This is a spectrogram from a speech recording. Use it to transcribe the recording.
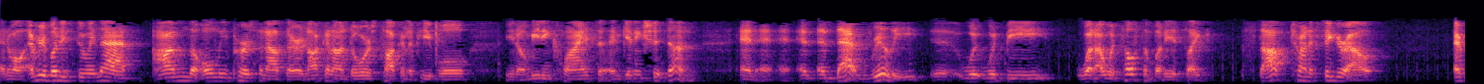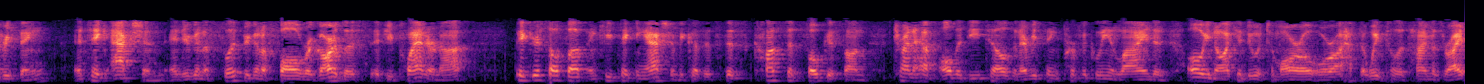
And while everybody's doing that, I'm the only person out there knocking on doors, talking to people, you know, meeting clients and getting shit done. And and and that really uh, would would be what I would tell somebody. It's like stop trying to figure out everything and take action. And you're going to slip, you're going to fall regardless if you plan or not. Pick yourself up and keep taking action because it's this constant focus on trying to have all the details and everything perfectly in line and, oh, you know, I can do it tomorrow or I have to wait till the time is right.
